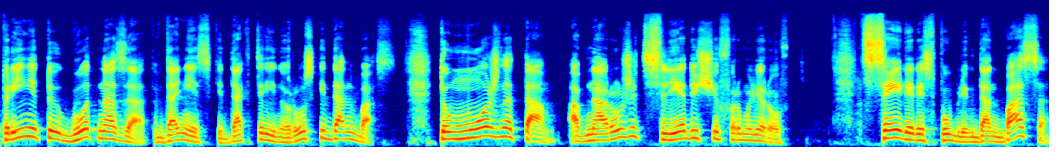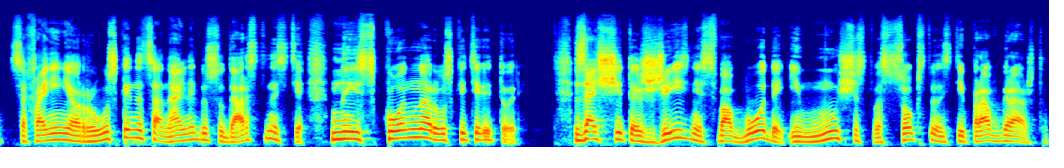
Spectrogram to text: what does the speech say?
принятую год назад в Донецке доктрину «Русский Донбасс», то можно там обнаружить следующие формулировки. Цели республик Донбасса – сохранение русской национальной государственности на исконно русской территории. Защита жизни, свободы, имущества, собственности и прав граждан,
